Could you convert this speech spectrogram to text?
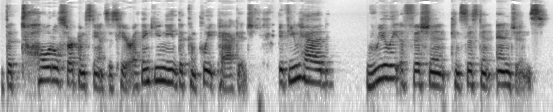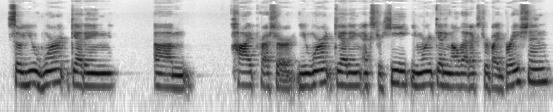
the total circumstances here. I think you need the complete package. If you had really efficient, consistent engines, so you weren't getting um, high pressure, you weren't getting extra heat, you weren't getting all that extra vibration,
